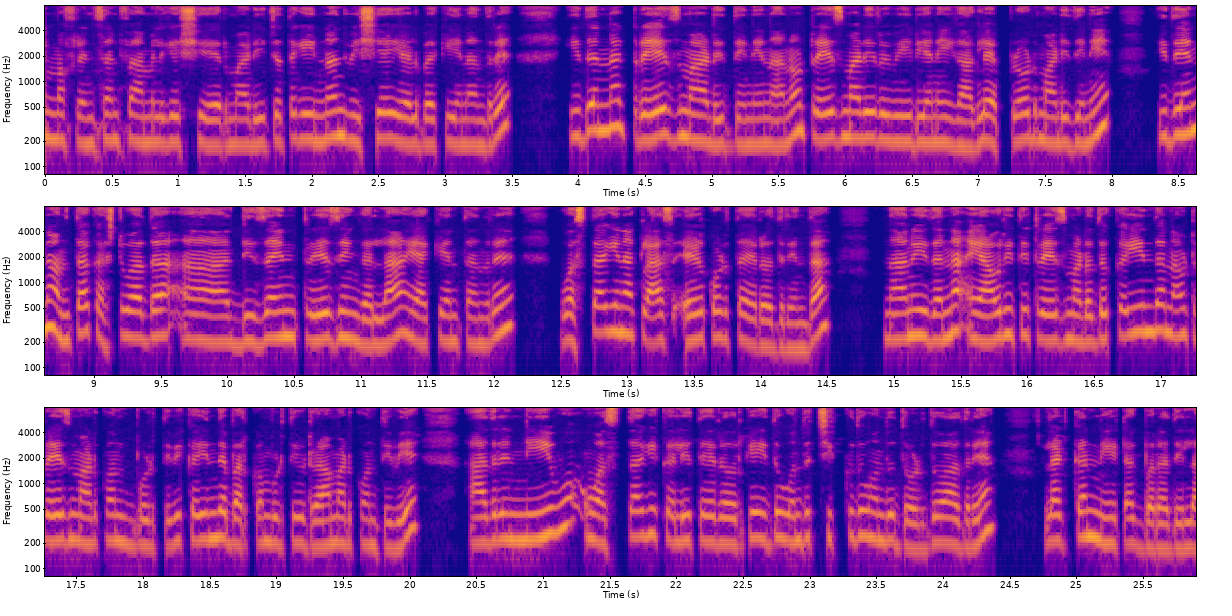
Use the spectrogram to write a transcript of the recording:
ನಿಮ್ಮ ಫ್ರೆಂಡ್ಸ್ ಆ್ಯಂಡ್ ಫ್ಯಾಮಿಲಿಗೆ ಶೇರ್ ಮಾಡಿ. ಜೊತೆಗೆ ಇನ್ನೊಂದು ವಿಷಯ ಹೇಳ್ಬೇಕು ಏನಂದರೆ, ಇದನ್ನು ಟ್ರೇಸ್ ಮಾಡಿದ್ದೀನಿ. ನಾನು ಟ್ರೇಸ್ ಮಾಡಿರೋ ವೀಡಿಯೋನ ಈಗಾಗಲೇ ಅಪ್ಲೋಡ್ ಮಾಡಿದ್ದೀನಿ. ಇದೇನು ಅಂಥ ಕಷ್ಟವಾದ ಡಿಸೈನ್ ಟ್ರೇಸಿಂಗ್ ಅಲ್ಲ. ಯಾಕೆ ಅಂತಂದರೆ, ಹೊಸ್ದಾಗಿ ನಾನು ಕ್ಲಾಸ್ ಹೇಳ್ಕೊಡ್ತಾ ಇರೋದ್ರಿಂದ ನಾನು ಇದನ್ನು ಯಾವ ರೀತಿ ಟ್ರೇಸ್ ಮಾಡೋದು? ಕೈಯಿಂದ ನಾವು ಟ್ರೇಸ್ ಮಾಡ್ಕೊಂಡು ಬಿಡ್ತೀವಿ ಕೈಯಿಂದ ಬರ್ಕೊಂಡ್ಬಿಡ್ತೀವಿ ಡ್ರಾ ಮಾಡ್ಕೊತೀವಿ. ಆದರೆ ನೀವು ಹೊಸ್ದಾಗಿ ಕಲಿತಾ ಇರೋರಿಗೆ ಇದು ಒಂದು ಚಿಕ್ಕದು, ಒಂದು ದೊಡ್ಡದು ಆದರೆ ಲಟ್ಕನ್ ನೀಟಾಗಿ ಬರೋದಿಲ್ಲ.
